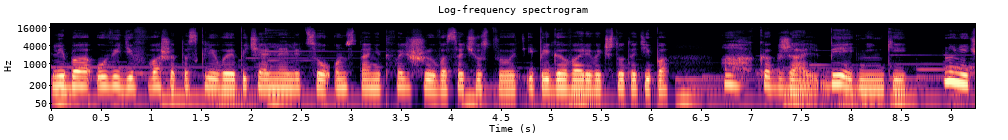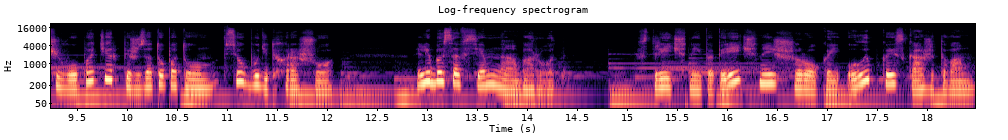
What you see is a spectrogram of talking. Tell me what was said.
Либо, увидев ваше тоскливое печальное лицо, он станет фальшиво сочувствовать и приговаривать что-то типа «Ах, как жаль, бедненький, ну ничего, потерпишь, зато потом все будет хорошо». Либо совсем наоборот. Встречный и поперечный с широкой улыбкой скажет вам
